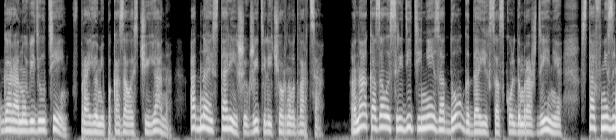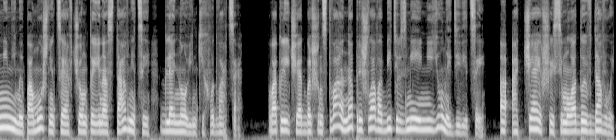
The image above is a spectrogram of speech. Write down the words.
Гаран увидел тень, в проеме показалась Чияна, одна из старейших жителей Черного дворца. Она оказалась среди теней задолго до их со Скольдом рождения, став незаменимой помощницей, а в чем то и наставницей для новеньких во дворце. В отличие от большинства, она пришла в обитель змея не юной девицей, а отчаявшейся молодой вдовой,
